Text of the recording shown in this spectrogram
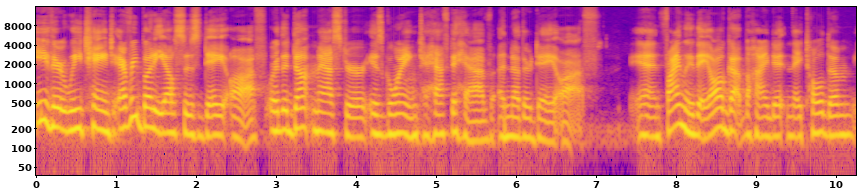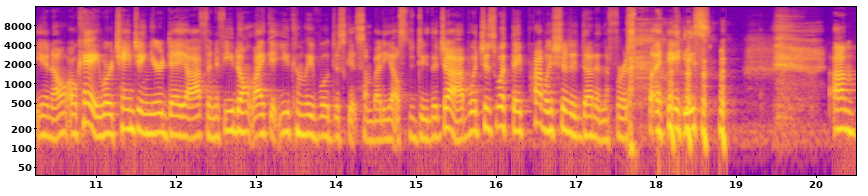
either we change everybody else's day off or the dump master is going to have to have another day off. And finally, they all got behind it and they told them, you know, okay, we're changing your day off. And if you don't like it, you can leave. We'll just get somebody else to do the job, which is what they probably should have done in the first place. um,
